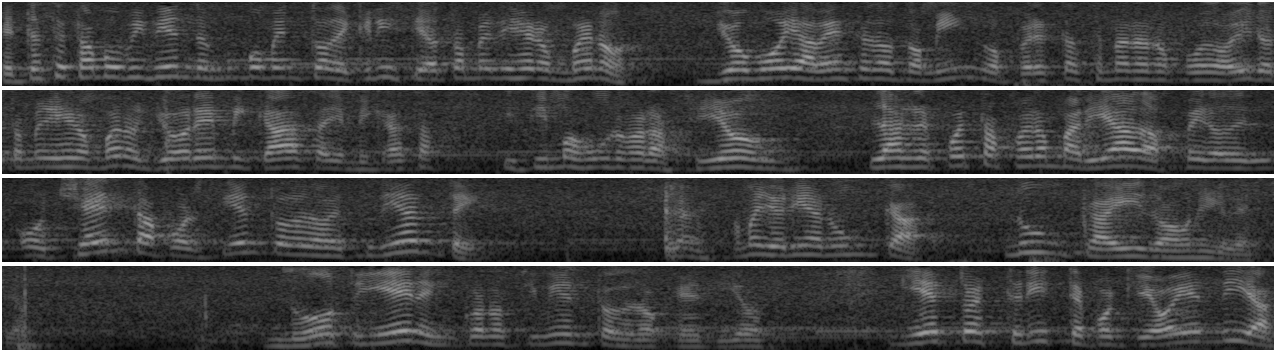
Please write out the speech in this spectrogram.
Entonces estamos viviendo en un momento de crisis. Otros me dijeron, bueno, yo voy a veces los domingos, pero esta semana no puedo ir. Otros me dijeron, bueno, yo oré en mi casa y en mi casa hicimos una oración. Las respuestas fueron variadas, pero del 80% de los estudiantes la mayoría nunca, nunca ha ido a una iglesia. No tienen conocimiento de lo que es Dios. Y esto es triste porque hoy en día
